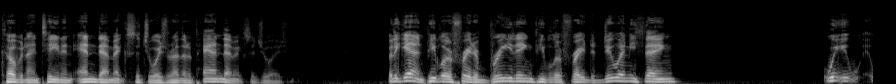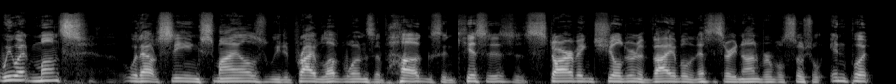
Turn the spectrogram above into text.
COVID 19 an endemic situation rather than a pandemic situation. But again, people are afraid of breathing, people are afraid to do anything. We, we went months without seeing smiles. We deprived loved ones of hugs and kisses, and starving children of valuable and necessary nonverbal social input.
